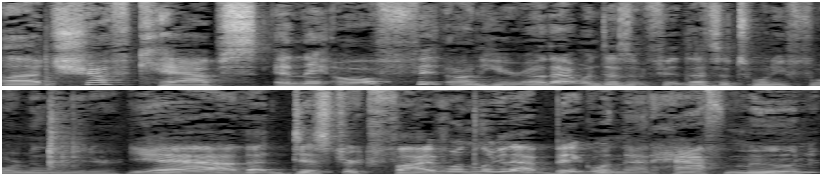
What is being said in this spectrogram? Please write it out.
uh, chuff caps and they all fit on here. Oh, that one doesn't fit. That's a 24 millimeter. Yeah, that District 5 one. Look at that big one, that half moon.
